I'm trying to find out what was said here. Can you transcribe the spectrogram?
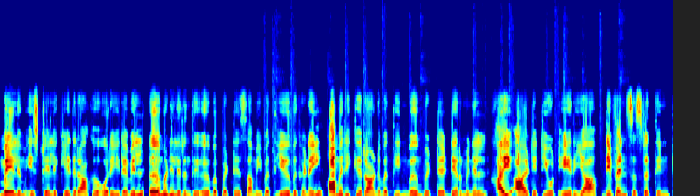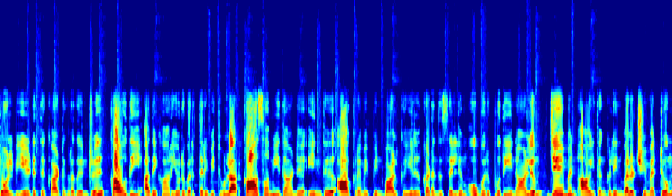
மேலும் இஸ்ரேலுக்கு எதிராக ஒரே இரவில் ஏமனிலிருந்து ஏவப்பட்ட சமீபத்திய ஏவுகணை அமெரிக்க ராணுவத்தின் மேம்பட்ட terminal high altitude area defence சிஸ்டத்தின் தோல்வியை எடுத்து காட்டுகிறது என்று கவுதி அதிகாரியொருவர் தெரிவித்துள்ளார். காசா மீதான இந்த ஆக்கிரமிப்பின் வாழ்க்கையில் கடந்து செல்லும் ஒவ்வொரு புதிய நாளும் ஜேமன் ஆயுதங்களின் வளர்ச்சி மற்றும்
